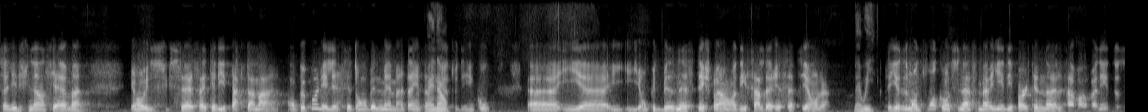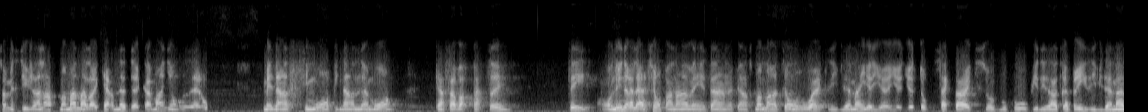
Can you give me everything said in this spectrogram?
solides financièrement. Ils ont eu du succès, ça a été des partenaires. On peut pas les laisser tomber demain matin parce que tout d'un coup, euh, ils, euh, ils, ont plus de business. Tu sais, je prends des salles de réception, là. Ben oui. Il y a du monde qui vont continuer à se marier. Des parties de Noël, ça va revenir, tout ça. Mais ces gens-là, en ce moment, dans leur carnet de commandes, ils ont zéro. Mais dans six mois, puis dans neuf mois, quand ça va repartir, on a une relation pendant 20 ans. Puis en ce moment, on voit qu'évidemment, il y a, d'autres secteurs qui souffrent beaucoup, puis des entreprises, évidemment,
